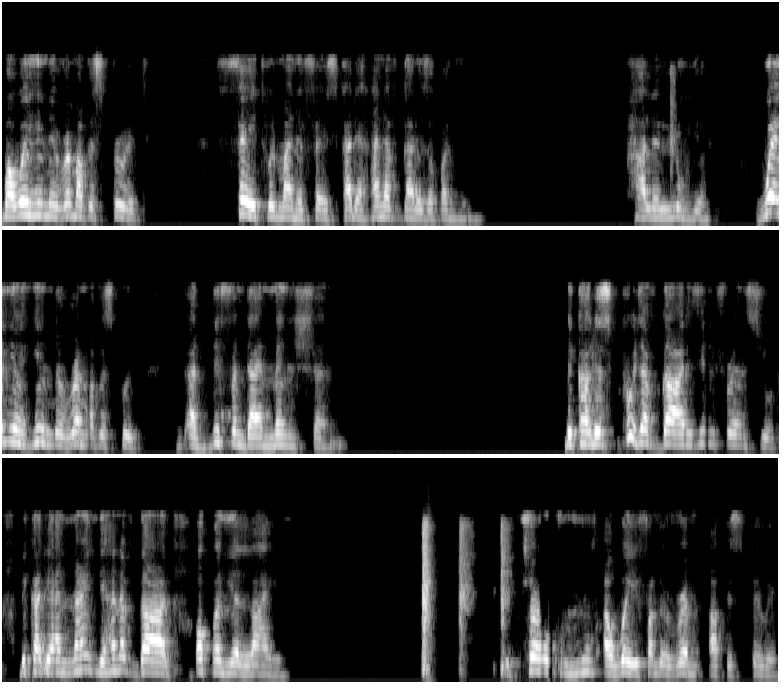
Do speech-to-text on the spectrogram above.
But when in the realm of the spirit, faith will manifest because the hand of God is upon you. Hallelujah. When you're in the realm of the spirit, a different dimension. Because the spirit of God has influenced you. Because the, the hand of God upon your life. The church move away from the realm of the spirit.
